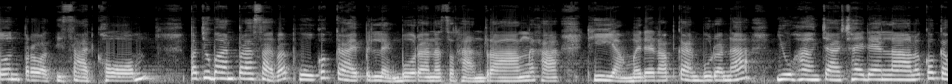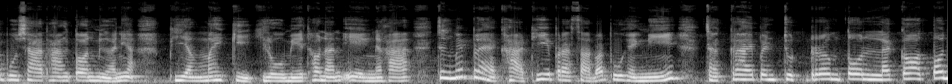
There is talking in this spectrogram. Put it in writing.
ต้นประวัติศาสตร์ขอม ปัจจุบันปราสาทวัดภูก็กลายเป็นแหล่งโบราณสถานร้างนะคะ ที่ยังไม่ได้รับการบูรณะอยู่ห่างจากชายแดนลาวแล้วก็กัมพูชาทางตอนเหนือเนี่ยเพียงไม่กี่กิโลเมตรเท่านั้นเองนะคะ จึงไม่แปลกค่ะที่ปราสาทวัดภูแห่งนี้ จะกลายเป็นจุดเริ่มต้นและก็ต้น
